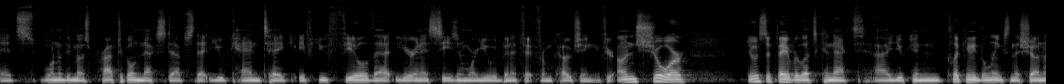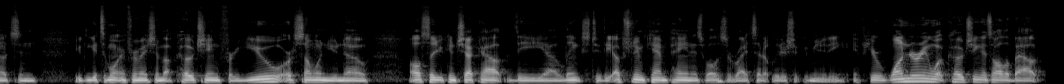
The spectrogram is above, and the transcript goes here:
It's one of the most practical next steps that you can take if you feel that you're in a season where you would benefit from coaching. If you're unsure, do us a favor, let's connect. Uh, you can click any of the links in the show notes and you can get some more information about coaching for you or someone you know. Also, you can check out the uh, links to the Upstream campaign as well as the Right Side Up Leadership Community. If you're wondering what coaching is all about,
